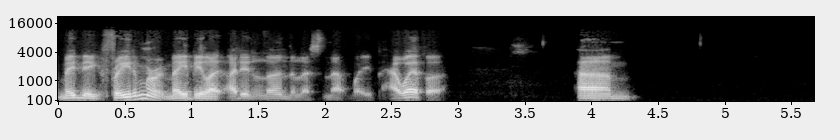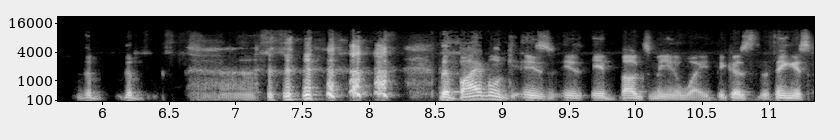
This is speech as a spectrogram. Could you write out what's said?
maybe a freedom, or it may be like I didn't learn the lesson that way. However, um, the the the Bible is, is, it bugs me in a way because the thing is,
